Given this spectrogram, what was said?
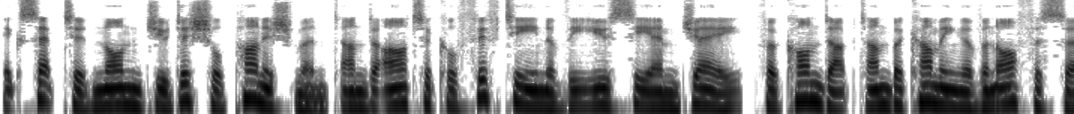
accepted non-judicial punishment under Article 15 of the UCMJ, for conduct unbecoming of an officer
